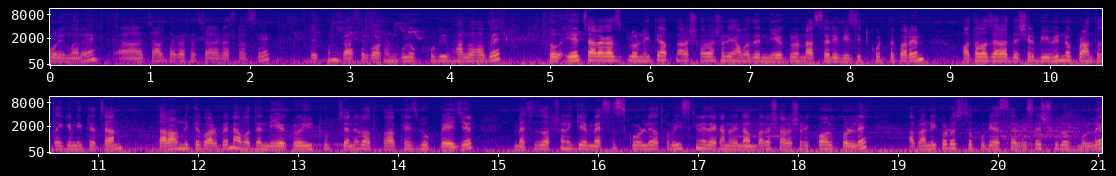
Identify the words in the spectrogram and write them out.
পরিমাণে চালতা গাছের চারা গাছ আছে। দেখুন, গাছের গঠনগুলো খুবই ভালো হবে। তো এই চারা গাছগুলো নিতে আপনারা সরাসরি আমাদের নিয়োগ্র নার্সারি ভিজিট করতে পারেন, অথবা যারা দেশের বিভিন্ন প্রান্ত থেকে নিতে চান, তারাও নিতে পারবেন আমাদের নিয়োগ্র ইউটিউব চ্যানেল অথবা ফেসবুক পেজের মেসেজ অপশনে গিয়ে মেসেজ করলে অথবা স্ক্রিনে দেখানো ওই নাম্বারে সরাসরি কল করলে আপনার নিকটস্থ কুরিয়ার সার্ভিসের সুলভ মূল্যে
